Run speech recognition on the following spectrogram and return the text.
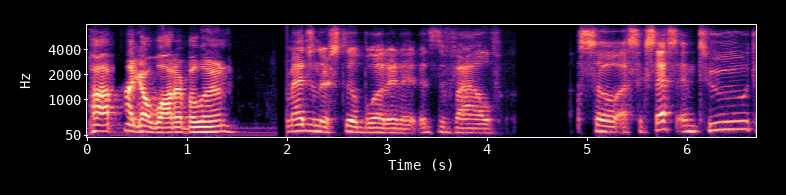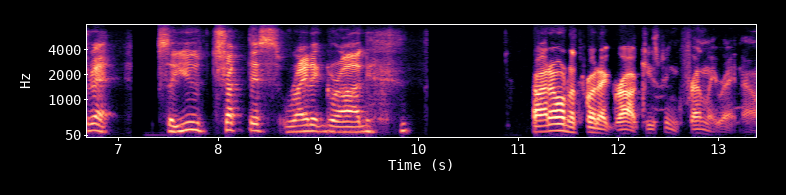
pops like a water balloon? Imagine there's still blood in it. It's the valve. So a success and two threat. So you chuck this right at Grog. Oh, I don't want to throw that grog. He's being friendly right now.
